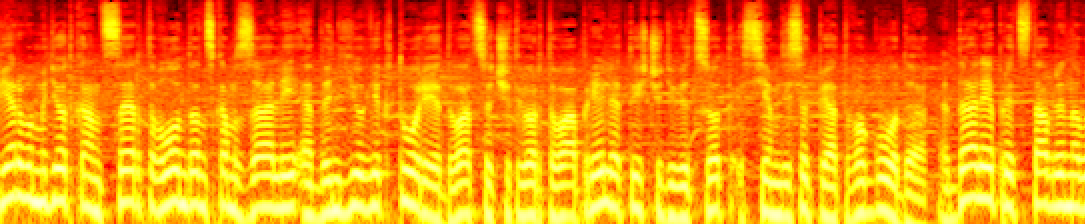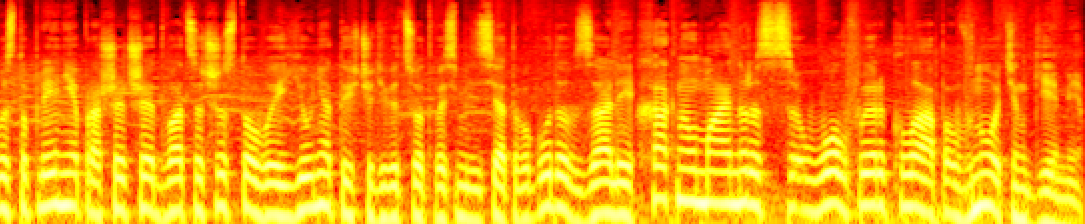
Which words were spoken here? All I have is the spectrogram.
Первым идет концерт в лондонском зале The New Victoria 24 апреля 1975 года. Далее представлено выступление, прошедшее 26 июня 1980 2010 года в зале Hacknell Miners Welfare Club в Ноттингеме.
